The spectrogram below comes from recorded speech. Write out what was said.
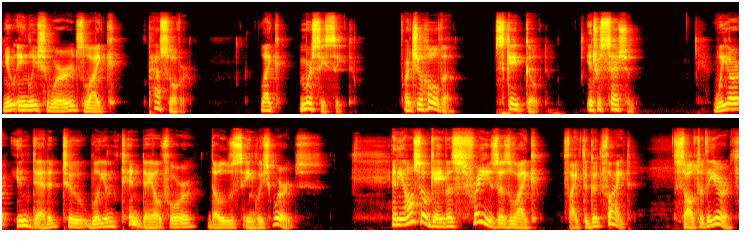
new English words like Passover, like mercy seat, or Jehovah, scapegoat, intercession. We are indebted to William Tyndale for those English words. And he also gave us phrases like fight the good fight, salt of the earth,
